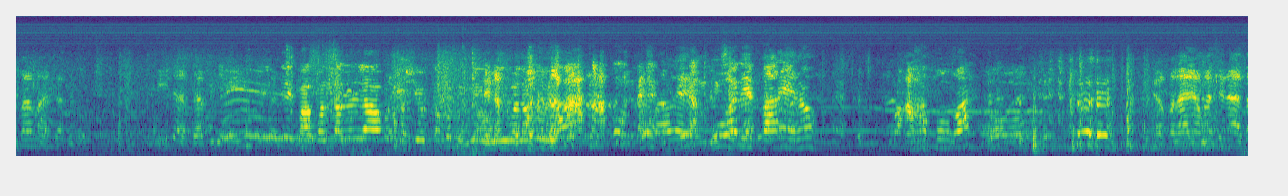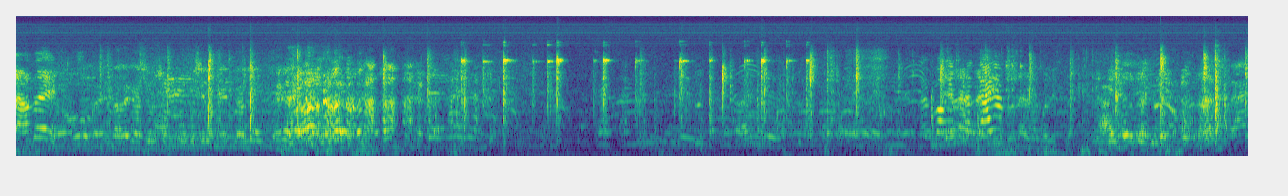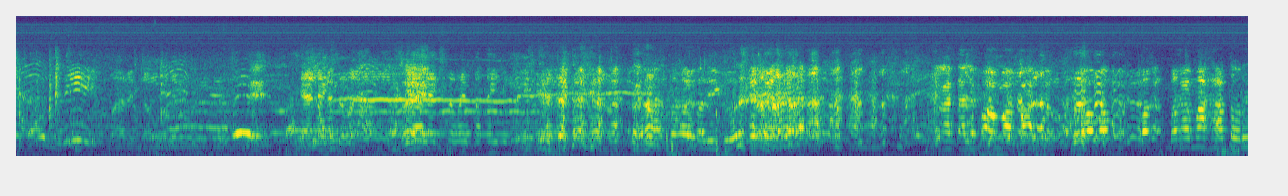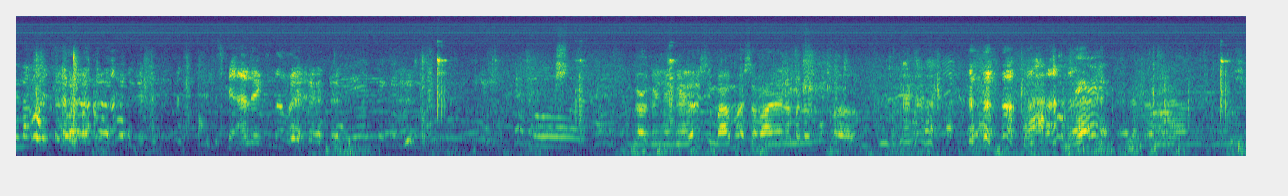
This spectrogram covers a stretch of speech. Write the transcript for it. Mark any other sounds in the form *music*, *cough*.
mama, sabi ko. Hindi na, sabi niya eh. Hindi, papantalon lang ako, nakashort ako, biglang Sila. iniwan ako. Pare, ibig sabihin pare, no? Makahapong ka? Oo. Kaya pala yung sinasabi eh. Oo, eh, talaga susumbong ko sila kahit *laughs* Mga paligo. Baka talaga mapasok. Baka, baka makato rin ako. Si Alex naman. Gaganyan-ganyan si mama, sama na naman ang mukha. *laughs* Eh, alam naman.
